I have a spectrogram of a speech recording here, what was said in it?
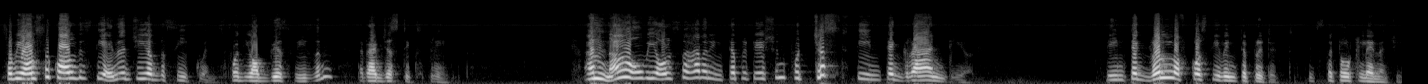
So, we also call this the energy of the sequence for the obvious reason that I have just explained. And now we also have an interpretation for just the integrand here. The integral of course we have interpreted, it is the total energy.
